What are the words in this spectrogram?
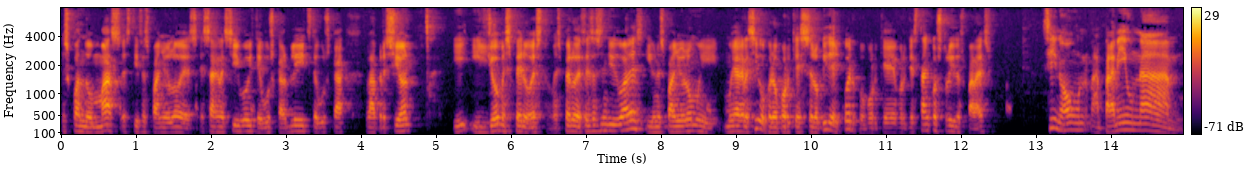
es cuando más Steve Españolo es, es agresivo y te busca el blitz, te busca la presión. Y, yo me espero esto, me espero defensas individuales y un español muy, muy agresivo, pero porque se lo pide el cuerpo, porque, porque están construidos para eso. Sí, ¿no? para mí una,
